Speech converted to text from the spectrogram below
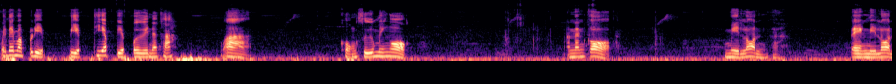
ไม่ได้มาเปรียบเปรียบเทียบเปรียบเปยนะคะ ว่า ของซื้อไม่งอก อันนั้นก็เมลอนค่ะ แตงเมลอน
